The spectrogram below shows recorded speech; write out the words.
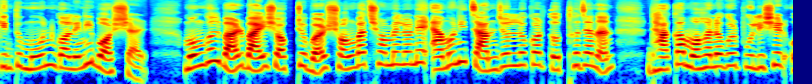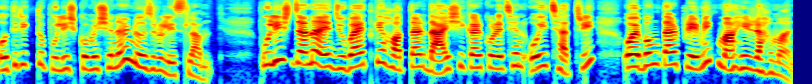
কিন্তু মন গলেনি বর্ষার। মঙ্গলবার ২২ অক্টোবর সংবাদ সম্মেলনে এমনই চাঞ্চল্যকর তথ্য জানান ঢাকা মহানগর পুলিশের অতিরিক্ত police commissioner Nazrul Islam. Police জানায়, জুবায়েদকে হত্যার দায় স্বীকার করেছেন ওই ছাত্রী ও এবং তার প্রেমিক মাহির রহমান।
